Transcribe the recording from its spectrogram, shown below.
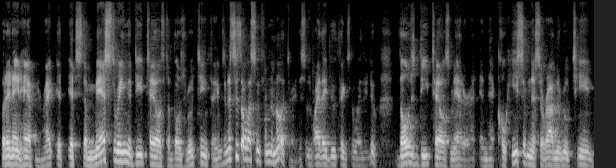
but it ain't happening right? It, it's the mastering the details of those routine things. And this is a lesson from the military. This is why they do things the way they do those details matter and that cohesiveness around the routine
